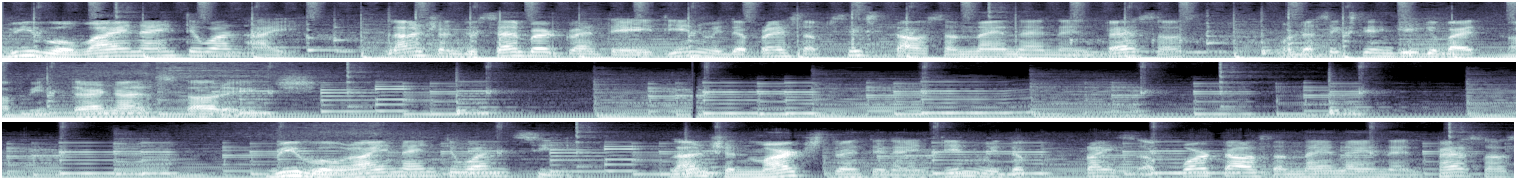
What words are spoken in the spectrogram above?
Vivo Y91i launched in December 2018 with the price of 6,999 pesos for the 16GB of internal storage. Vivo Y91C launched in March 2019 with a price of 4,999 pesos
